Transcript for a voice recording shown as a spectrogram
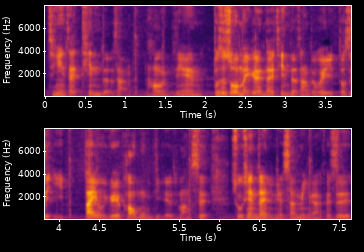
今天你在听得上，然后你今天不是说每个人在听得上都会都是以带有约炮目的的方式出现在你的生命啊，可是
